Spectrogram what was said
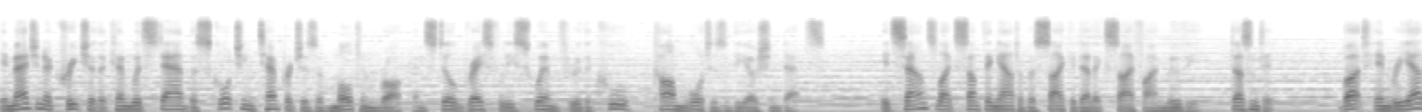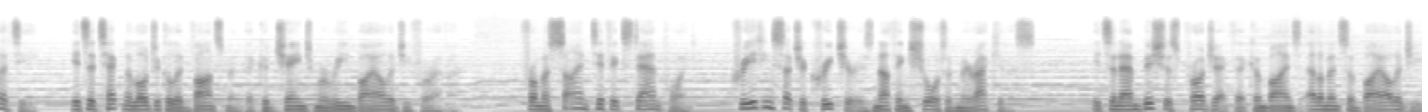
Imagine a creature that can withstand the scorching temperatures of molten rock and still gracefully swim through the cool, calm waters of the ocean depths. It sounds like something out of a psychedelic sci fi movie, doesn't it? But, in reality, it's a technological advancement that could change marine biology forever. From a scientific standpoint, creating such a creature is nothing short of miraculous. It's an ambitious project that combines elements of biology,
